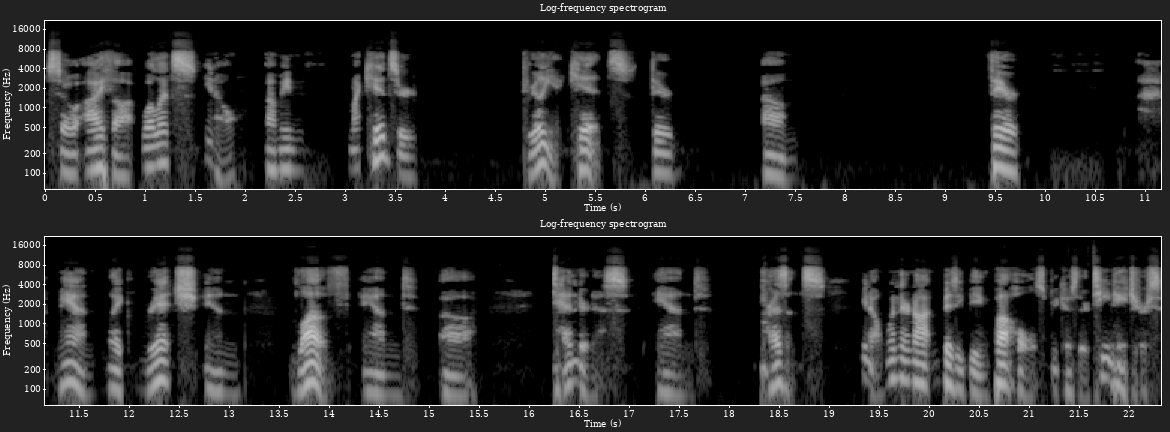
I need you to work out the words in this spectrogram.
So I thought, well, let's, you know, I mean, my kids are brilliant kids. They're, um, they're man, like rich in love and uh, tenderness and presence. You know, when they're not busy being buttholes because they're teenagers,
